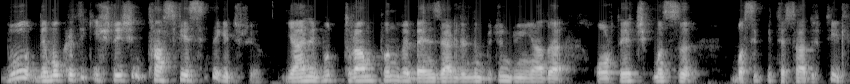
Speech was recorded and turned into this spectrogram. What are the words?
bu demokratik işleyişin tasfiyesini de getiriyor. Yani bu Trump'ın ve benzerlerinin bütün dünyada ortaya çıkması basit bir tesadüf değil.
